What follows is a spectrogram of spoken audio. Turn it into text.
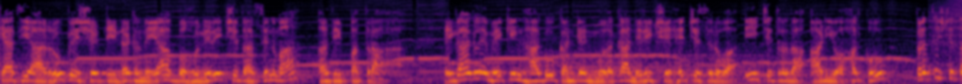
ಖ್ಯಾತಿಯ ರೂಪೇಶ್ ಶೆಟ್ಟಿ ನಟನೆಯ ಬಹು ನಿರೀಕ್ಷಿತ ಸಿನಿಮಾ ಅಧಿಪತ್ರ. ಈಗಾಗಲೇ ಮೇಕಿಂಗ್ ಹಾಗೂ ಕಂಟೆಂಟ್ ಮೂಲಕ ನಿರೀಕ್ಷೆ ಹೆಚ್ಚಿಸಿರುವ ಈ ಚಿತ್ರದ ಆಡಿಯೋ ಹಕ್ಕು ಪ್ರತಿಷ್ಠಿತ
